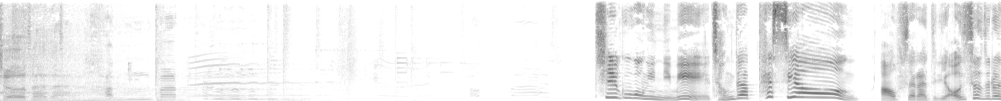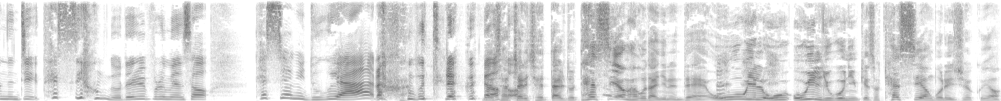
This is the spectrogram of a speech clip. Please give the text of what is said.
어쩌다가 한바탕 7902님이 정답 테스 형! 9살 아들이 어디서 들었는지 테스 형 노래를 부르면서 테스 형이 누구야? 라고 묻더라고요. 몇 살짜리 제 딸도 테스 형 하고 다니는데 5165, 5165님께서 테스 형 보내주셨고요.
